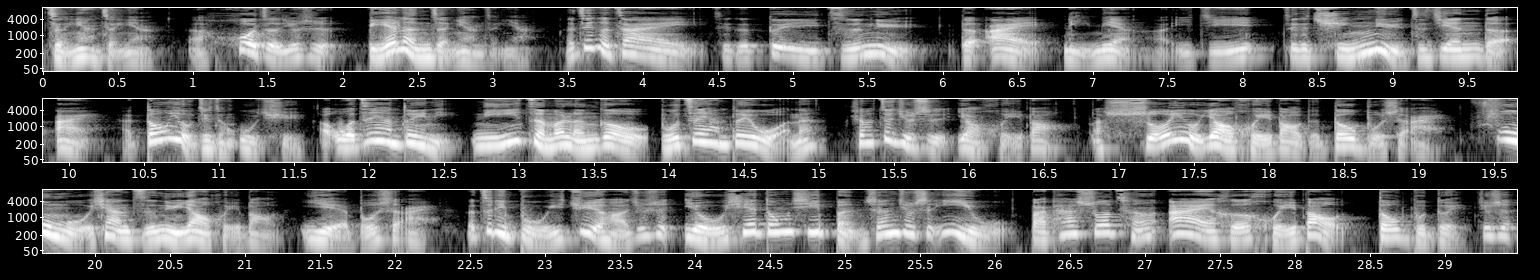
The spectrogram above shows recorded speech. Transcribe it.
怎样怎样啊？或者就是。别人怎样怎样，那这个在这个对子女的爱里面啊，以及这个情侣之间的爱啊，都有这种误区啊。我这样对你，你怎么能够不这样对我呢？是吧？这就是要回报啊。所有要回报的都不是爱，父母向子女要回报的也不是爱。这里补一句哈，就是有些东西本身就是义务，把它说成爱和回报。都不对，就是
